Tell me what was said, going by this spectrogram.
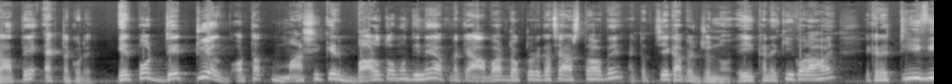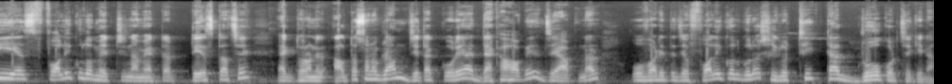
রাতে একটা করে। এরপর ডে টুয়েলভ অর্থাৎ মাসিকের বারোতম দিনে আপনাকে আবার ডক্টরের কাছে আসতে হবে একটা চেক আপের জন্য। এইখানে কি করা হয়? এখানে টিভিএস ফলিকুলোমেট্রি নামে একটা টেস্ট আছে, এক ধরনের আলট্রাসোনোগ্রাম যেটা করে দেখা হবে যে আপনার ওভারিতে যে ফলিকলগুলো সেগুলো ঠিকঠাক গ্রো করছে কিনা।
